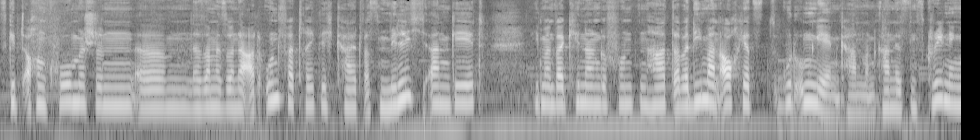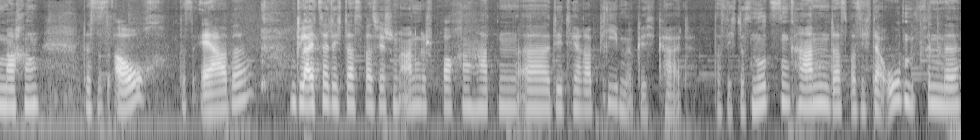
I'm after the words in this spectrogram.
Es gibt auch einen komischen, ähm, da sagen wir so eine Art Unverträglichkeit, was Milch angeht, die man bei Kindern gefunden hat, aber die man auch jetzt gut umgehen kann. Man kann jetzt ein Screening machen, das ist auch das Erbe und gleichzeitig das, was wir schon angesprochen hatten, äh, die Therapiemöglichkeit, dass ich das nutzen kann, das, was ich da oben finde,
